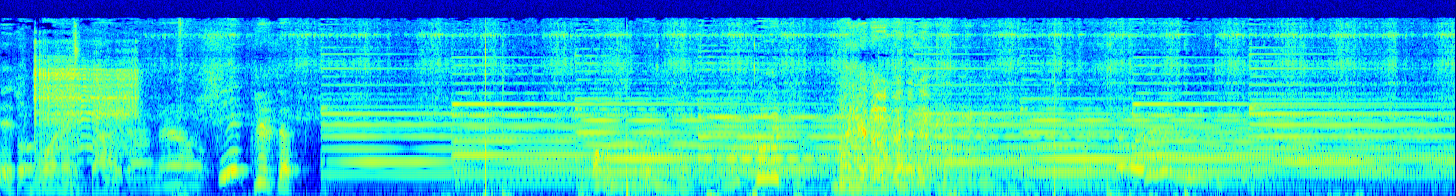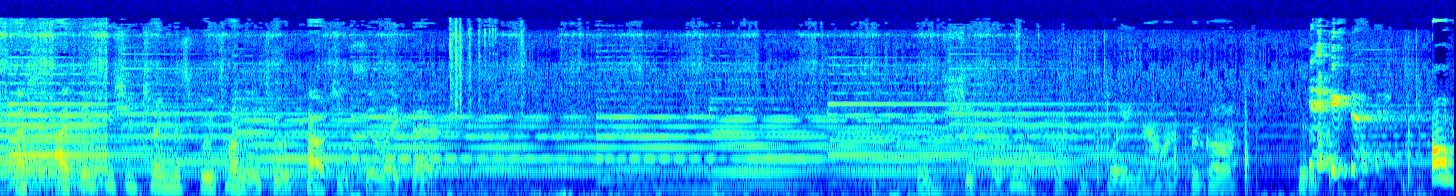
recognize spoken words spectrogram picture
bitch Fuck wanna this die. shit, I'm out. She just a. Oh, good. Good. I, s- I think we should turn this futon into a couch and sit like that. Oh shit, they gonna fucking play now, I forgot. Oh,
